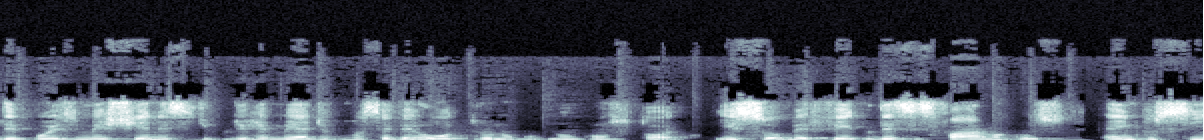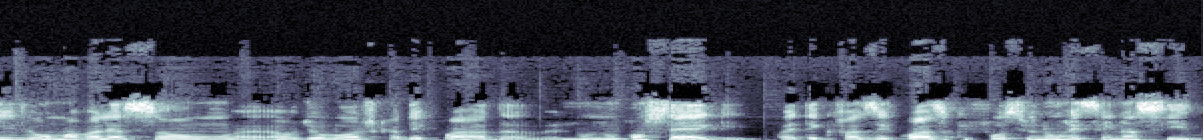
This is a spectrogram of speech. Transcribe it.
depois de mexer nesse tipo de remédio, você vê outro no, no consultório. E sob efeito desses fármacos, é impossível uma avaliação eh, audiológica adequada. Não, não consegue. Vai ter que fazer quase que fosse num recém-nascido.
